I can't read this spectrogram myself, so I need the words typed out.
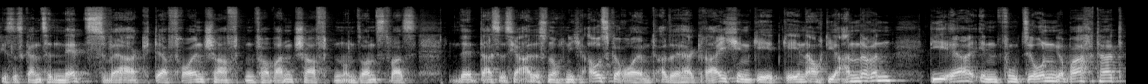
dieses ganze Netzwerk der Freundschaften, Verwandtschaften und sonst was, das ist ja alles noch nicht ausgeräumt. Also Herr Greichen geht, gehen auch die anderen, die er in Funktionen gebracht hat.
